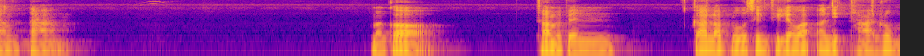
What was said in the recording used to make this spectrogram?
ต่างๆ มันก็ ถ้ามันเป็นการรับรู้สิ่งที่เรียกว่าอนิจฐารม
